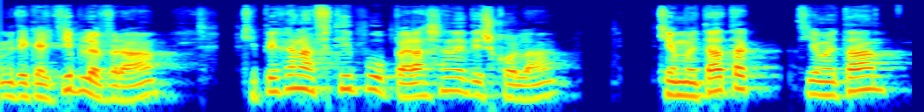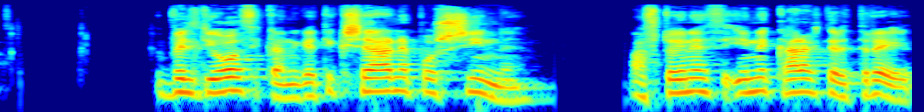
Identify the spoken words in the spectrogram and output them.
με την κακή πλευρά, και υπήρχαν αυτοί που περάσανε δύσκολα και μετά, τα, και μετά βελτιώθηκαν γιατί ξέρανε πώς είναι. Αυτό είναι, είναι character trait.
